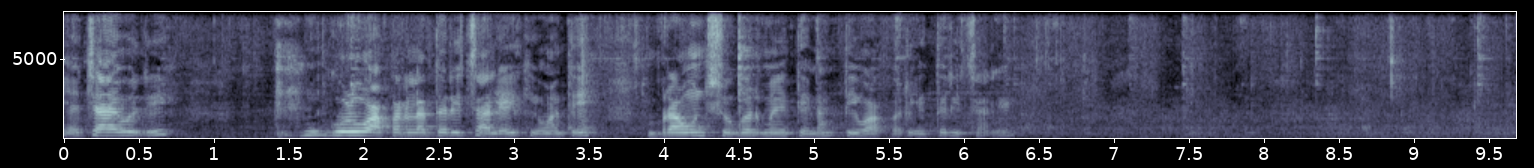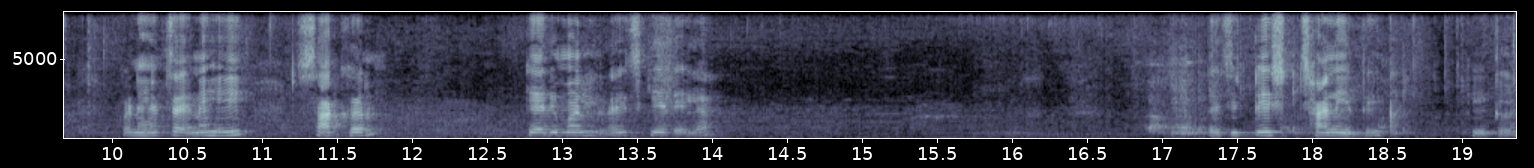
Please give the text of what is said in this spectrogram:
याच्याऐवजी गुळ वापरला तरी चालेल किंवा ते ब्राऊन शुगर मिळते ना ती वापरली तरी चालेल. पण ह्याचं आहे ना ही साखर कॅरिमलाइज केलेला. त्याची टेस्ट छान येते. केकला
